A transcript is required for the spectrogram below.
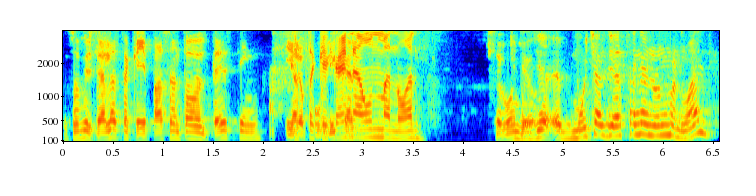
Es oficial hasta que pasan todo el testing y lo Hasta que caen a un manual. según yo. Pues ya- muchas ya están en un manual.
